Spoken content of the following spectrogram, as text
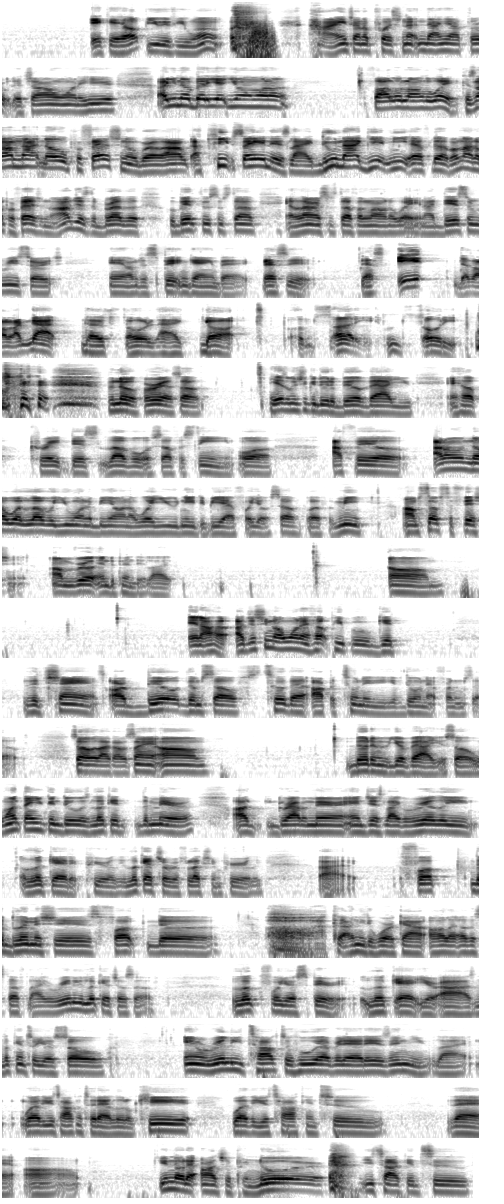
it can help you if you want. I ain't trying to push nothing down your throat that y'all don't want to hear. Or, you know, better yet, you don't want to follow along the way. Cause I'm not no professional, bro. I, I keep saying this, like, do not get me effed up. I'm not a professional. I'm just a brother who been through some stuff and learned some stuff along the way. And I did some research and I'm just spitting game back. That's it. That's it. That's all I got. That's all I got. I'm sorry. I'm sorry. but no, for real. So here's what you can do to build value and help create this level of self-esteem or I feel I don't know what level you want to be on or where you need to be at for yourself, but for me, I'm self-sufficient. I'm real independent. Like, um, and I I just you know want to help people get the chance or build themselves to that opportunity of doing that for themselves. So, like I was saying, um building your value. So one thing you can do is look at the mirror or grab a mirror and just like really look at it purely. Look at your reflection purely. Like fuck the blemishes, fuck the oh I need to work out, all that other stuff. Like really look at yourself. Look for your spirit. Look at your eyes. Look into your soul and really talk to whoever that is in you. Like whether you're talking to that little kid, whether you're talking to that um you know that entrepreneur you talking to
